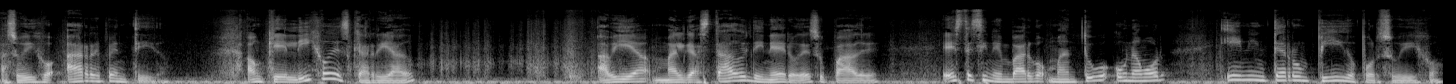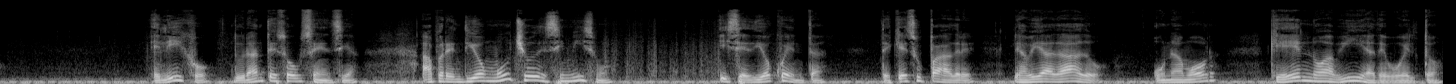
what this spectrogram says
A su hijo arrepentido. Aunque el hijo descarriado había malgastado el dinero de su padre, este sin embargo mantuvo un amor ininterrumpido por su hijo. El hijo, durante su ausencia, aprendió mucho de sí mismo y se dio cuenta de que su padre le había dado un amor que él no había devuelto.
